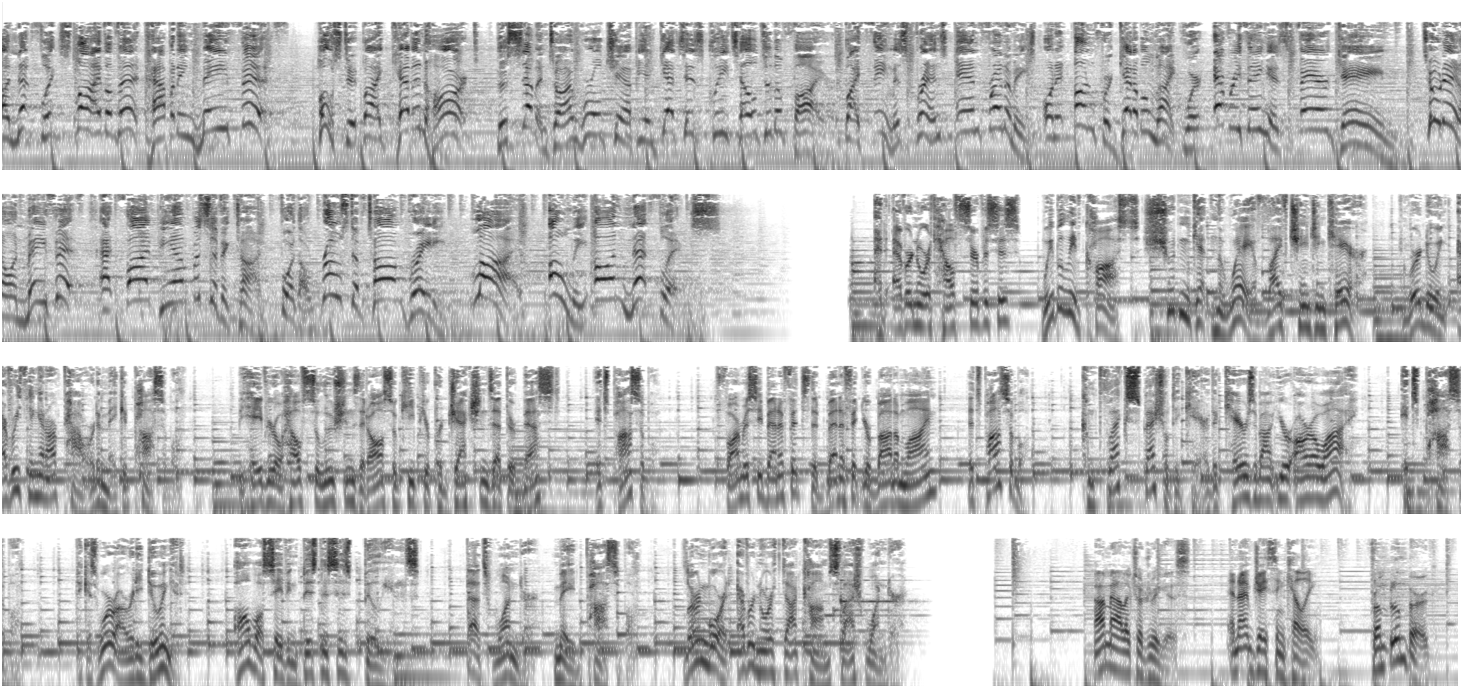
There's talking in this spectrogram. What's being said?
A Netflix live event happening May 5th. Hosted by Kevin Hart. The seven-time world champion gets his cleats held to the fire by famous friends and frenemies on an unforgettable night where everything is fair game. Tune in on May 5th at 5 p.m. Pacific time for the Roast of Tom Brady. Live only on Netflix. At Evernorth Health Services, we believe costs shouldn't get in the way of life-changing care, and we're doing everything in our power to make it possible. Behavioral health solutions that also keep your projections at their best? It's possible. Pharmacy benefits that benefit your bottom line? It's possible. Complex specialty care that cares about your ROI? It's possible. Because we're already doing it. All while saving businesses billions. That's Wonder made possible. Learn more at evernorth.com slash wonder. I'm Alex Rodriguez. And I'm Jason Kelly. From Bloomberg,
